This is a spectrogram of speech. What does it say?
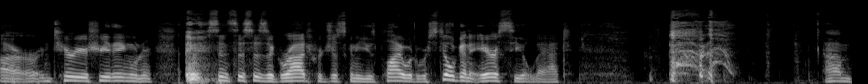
our interior sheathing, since this is a garage, we're just going to use plywood, we're still going to air seal that. um,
